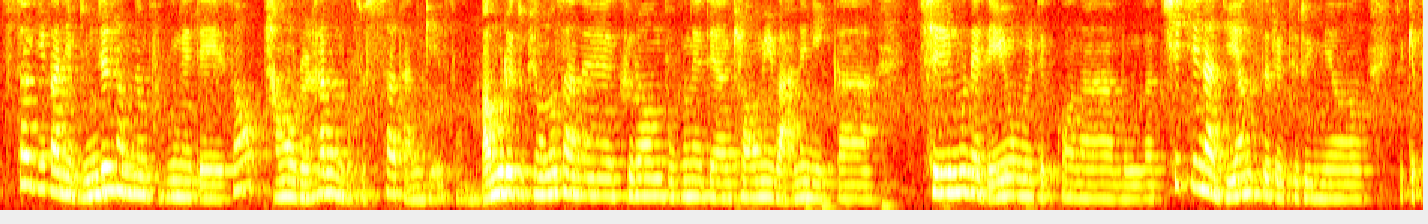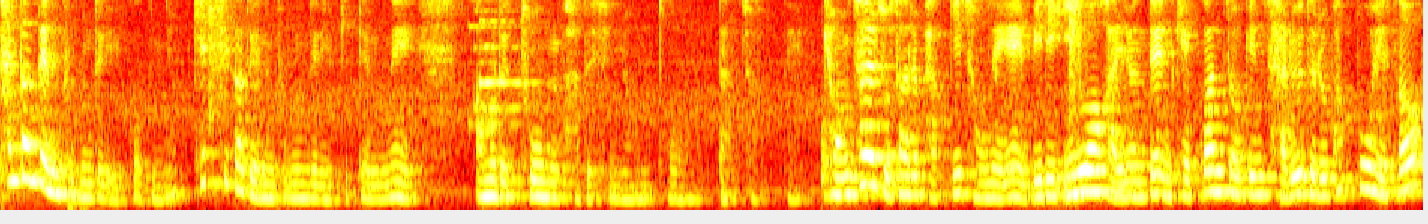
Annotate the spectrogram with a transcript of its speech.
수사기관이 문제 삼는 부분에 대해서 방어를 하는 거죠 수사 단계에서 아무래도 변호사는 그런 부분에 대한 경험이 많으니까 질문의 내용을 듣거나 뭔가 취지나 뉘앙스를 들으면 이렇게 판단되는 부분들이 있거든요. 캐치가 되는 부분들이 있기 때문에 아무래도 도움을 받으시면 더 낫죠. 네. 경찰 조사를 받기 전에 미리 이와 관련된 객관적인 자료들을 확보해서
